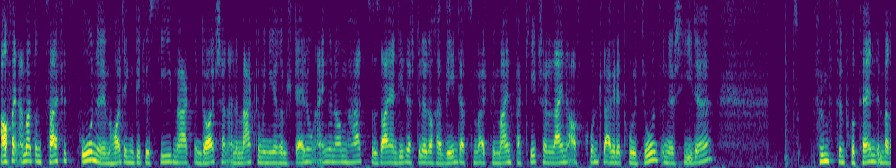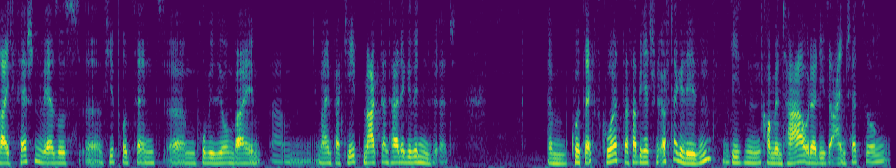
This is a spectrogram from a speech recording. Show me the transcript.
Auch wenn Amazon zweifelsohne im heutigen B2C-Markt in Deutschland eine marktdominierende Stellung eingenommen hat, so sei an dieser Stelle doch erwähnt, dass zum Beispiel mein Paket schon alleine auf Grundlage der Provisionsunterschiede 15% im Bereich Fashion versus 4% äh, ähm, Provision bei ähm, mein Paket Marktanteile gewinnen wird. Ähm, kurzer Exkurs, das habe ich jetzt schon öfter gelesen, diesen Kommentar oder diese Einschätzung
